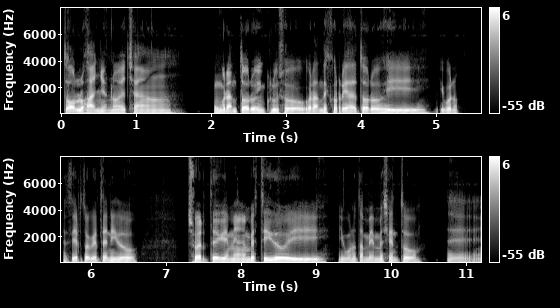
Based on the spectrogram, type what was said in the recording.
todos los años, ¿no? Echan un gran toro, incluso grandes corridas de toros y, y bueno, es cierto que he tenido suerte, que me han embestido y, y bueno, también me siento eh,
